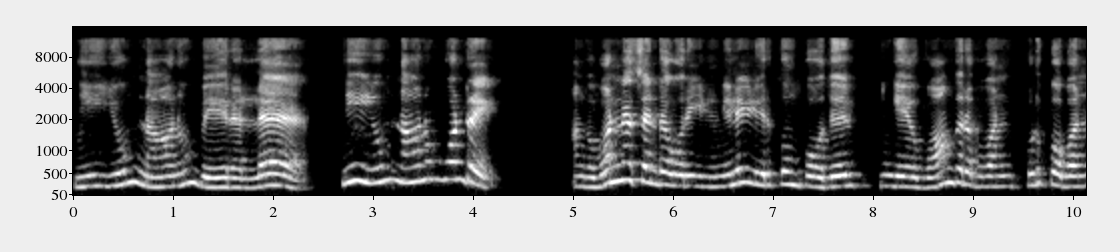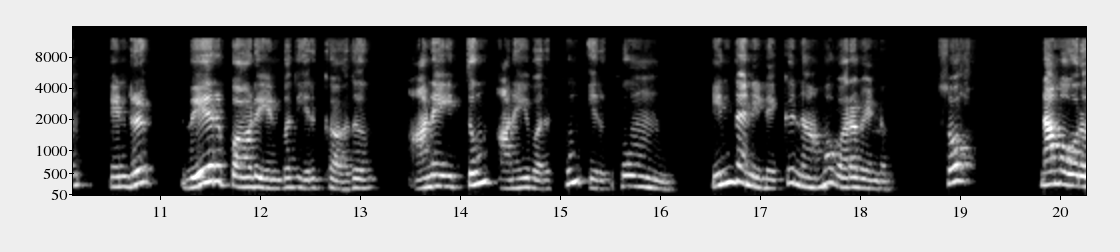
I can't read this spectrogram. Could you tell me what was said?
நீயும் நானும் வேறல்ல. நீயும் நானும் ஒன்றே. அங்க ஒன்னஸ் என்ற ஒரு நிலையில் இருக்கும் போது இங்கே வாங்குறவன் கொடுப்பவன் என்று வேறுபாடு என்பது இருக்காது. அனைத்தும் அனைவருக்கும் இருக்கும். இந்த நிலைக்கு நாம வர வேண்டும். சோ நாம ஒரு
